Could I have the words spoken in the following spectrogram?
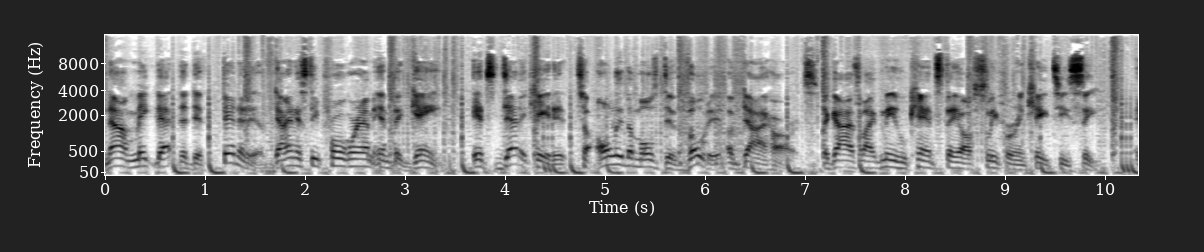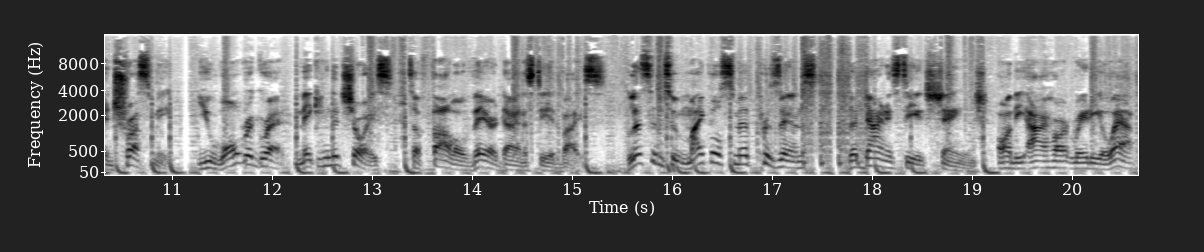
Now make that the definitive dynasty program in the game. It's dedicated to only the most devoted of diehards, the guys like me who can't stay off sleeper and KTC. And trust me, you won't regret making the choice to follow their dynasty advice. Listen to Michael Smith Presents The Dynasty Exchange on the iHeartRadio app,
